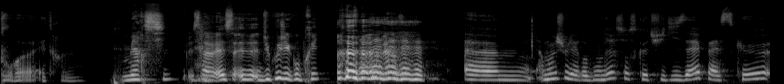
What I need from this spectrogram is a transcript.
pour euh, être. Merci. du coup, j'ai compris. Euh, moi, je voulais rebondir sur ce que tu disais parce que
